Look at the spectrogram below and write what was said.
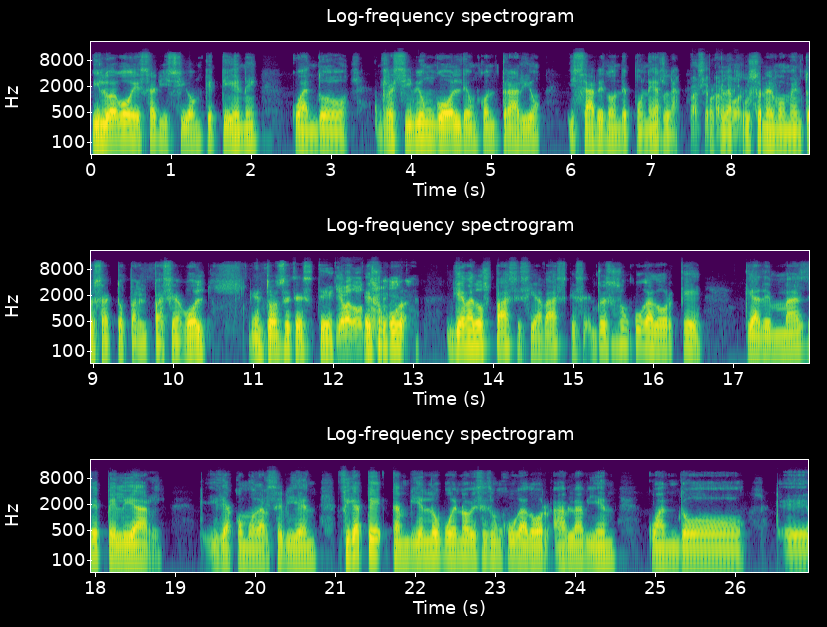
y luego esa visión que tiene cuando recibe un gol de un contrario y sabe dónde ponerla, porque la puso en el momento exacto para el pase a gol. Entonces, este lleva dos, es un lleva dos pases y a Vázquez. Entonces es un jugador que, que además de pelear y de acomodarse bien, fíjate también lo bueno a veces de un jugador habla bien cuando eh,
